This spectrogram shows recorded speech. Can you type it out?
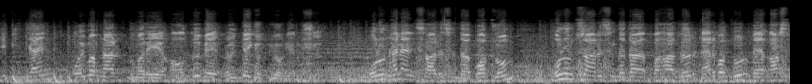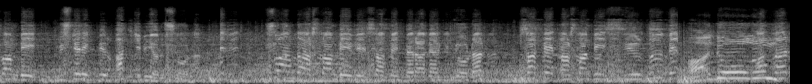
dibinden Oymapınar numarayı aldı ve önde götürüyor yarışı. Onun hemen sağrısında Bodrum, onun sağrısında da Bahadır, Erbatur ve Arslan Bey müşterek bir at gibi yarışıyorlar. Evet, şu anda Arslan Bey ve Saffet beraber gidiyorlar. Saffet Arslan Bey'i sıyırdı ve... Hadi oğlum, Atlar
